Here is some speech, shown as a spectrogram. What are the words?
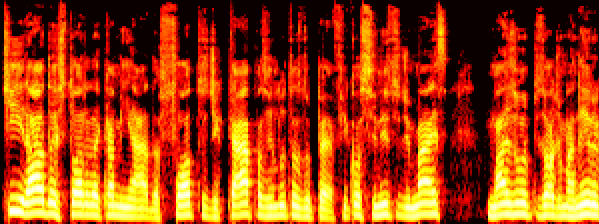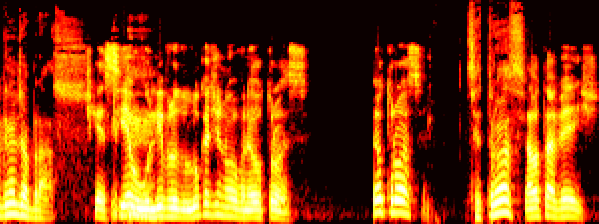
Que irado a história da caminhada. Fotos de capas e lutas do pé. Ficou sinistro demais. Mais um episódio maneiro. Grande abraço. Esqueci o livro do Luca de novo, né? Eu trouxe. Eu trouxe, Você trouxe? da outra vez.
